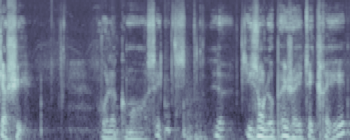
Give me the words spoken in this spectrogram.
cachés. Voilà comment, le, disons, l'OPEJ a été créé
